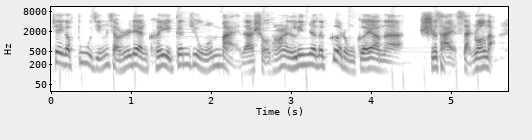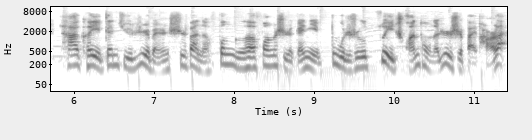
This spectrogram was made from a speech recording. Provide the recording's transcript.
这个布景小吃店可以根据我们买的手头上拎着的各种各样的食材散装的，它可以根据日本人吃饭的风格和方式，给你布置出最传统的日式摆盘来。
